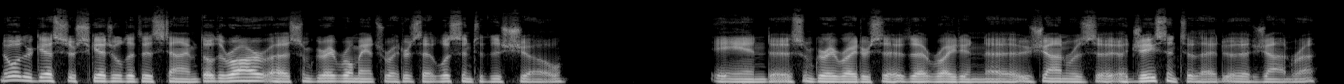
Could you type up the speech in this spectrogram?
no other guests are scheduled at this time, though there are uh, some great romance writers that listen to this show. And uh, some great writers uh, that write in uh, genres uh, adjacent to that genre.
